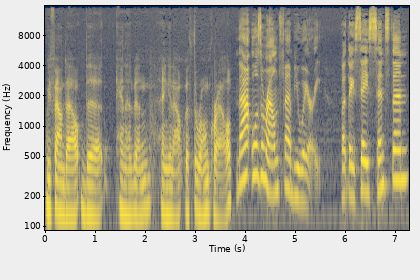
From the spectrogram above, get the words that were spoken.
We found out that Hannah had been hanging out with the wrong crowd. That was around February. But they say since then,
